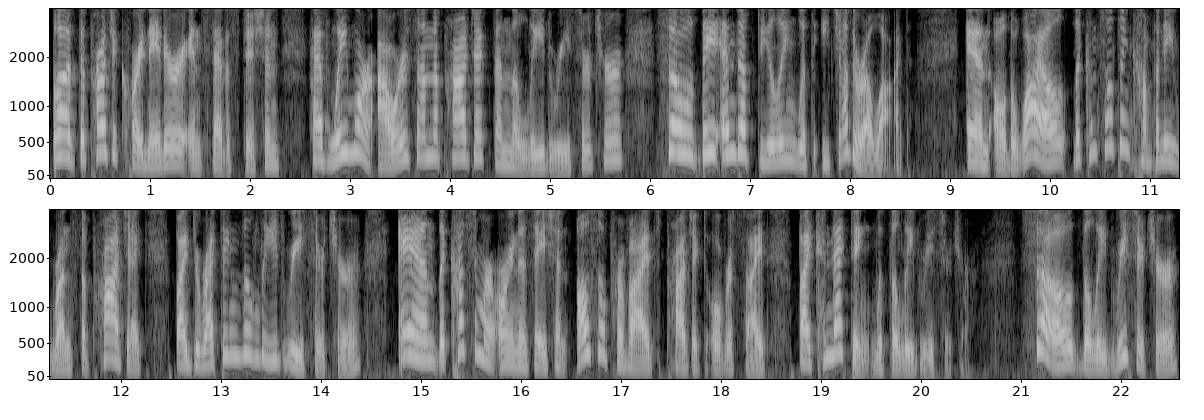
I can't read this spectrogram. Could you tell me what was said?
But the project coordinator and statistician have way more hours on the project than the lead researcher, so they end up dealing with each other a lot. And all the while, the consulting company runs the project by directing the lead researcher, and the customer organization also provides project oversight by connecting with the lead researcher. So the lead researcher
